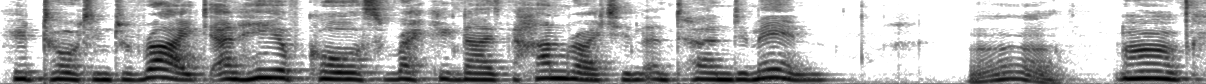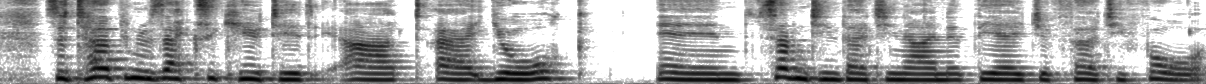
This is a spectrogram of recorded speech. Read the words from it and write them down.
who taught him to write, and he, of course, recognised the handwriting and turned him in. Ah. Mm. So Turpin was executed at uh, York in 1739 at the age of 34.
